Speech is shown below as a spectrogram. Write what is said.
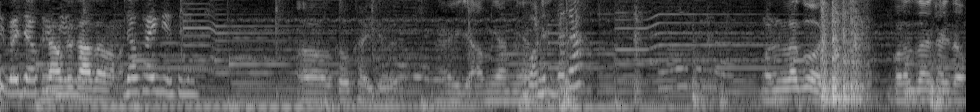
দেবে যাও খাই দিবে। যাও খাই দিয়েছ না ও, ওকেও খাই দেবে এই যে আমি আমি। গণেশ দাদা লাগো গণেশ দাকে খাই দাও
